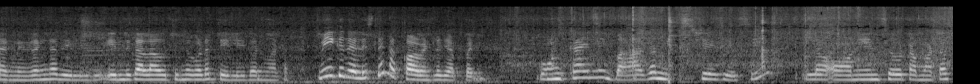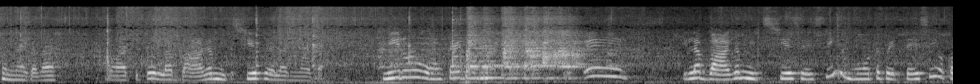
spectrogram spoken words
నాకు నిజంగా తెలియదు ఎందుకు అలా అవుతుందో కూడా తెలియదు అనమాట మీకు తెలిస్తే నాకు కామెంట్లో చెప్పండి. వంకాయని బాగా మిక్స్ చేసేసి ఇలా ఆనియన్స్ టమాటాస్ ఉన్నాయి కదా వాటితో ఇలా బాగా మిక్స్ చేసేయాలన్నమాట. మీరు వంకాయ ఇలా బాగా మిక్స్ చేసేసి మూత పెట్టేసి ఒక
